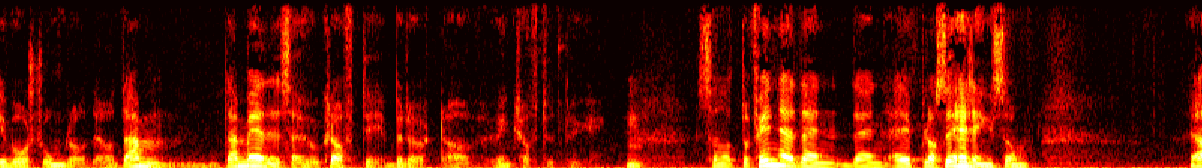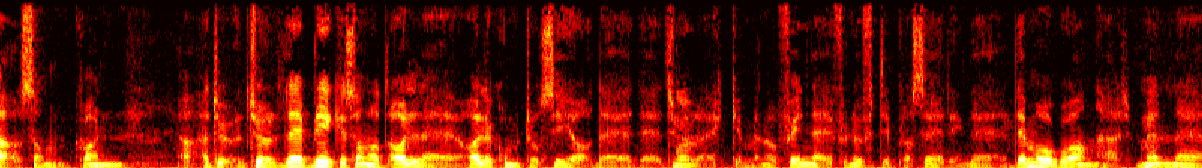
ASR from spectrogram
i vårt område. Og de, de mener seg jo kraftig berørt av vindkraftutbygging. Mm. Sånn at å finne den, den ei plassering som ja, som kan ja, jeg tror, tror Det blir ikke sånn at alle, alle kommer til å si ja, det, det tror jeg ikke. Men å finne en fornuftig plassering, det, det må gå an her. Mm. Men eh,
